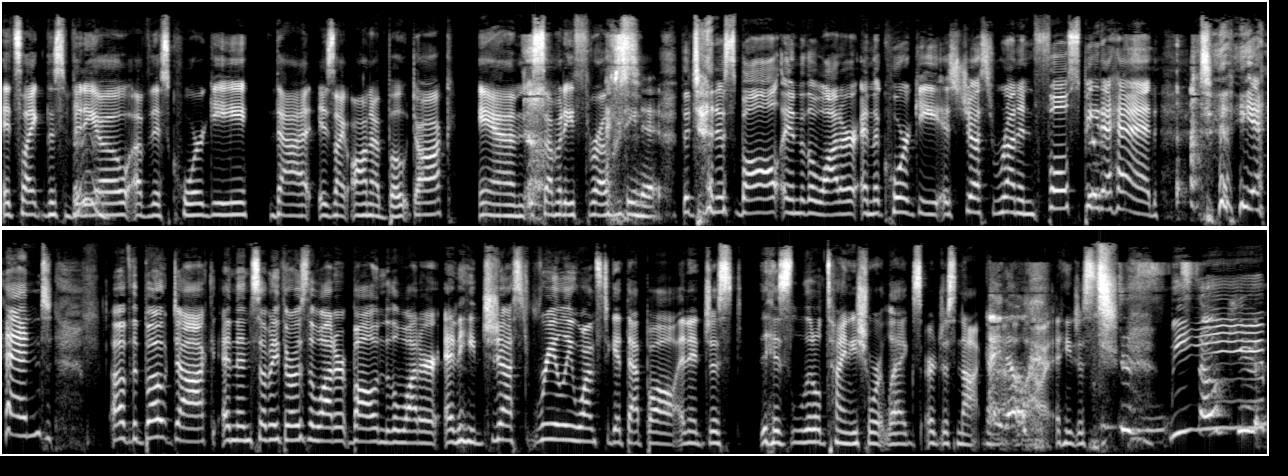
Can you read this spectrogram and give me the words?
it's like this video of this corgi that is like on a boat dock and somebody throws the tennis ball into the water and the corgi is just running full speed ahead to the end of the boat dock and then somebody throws the water ball into the water and he just really wants to get that ball and it just his little tiny short legs are just not gonna I know. allow it. And he just, so cute.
